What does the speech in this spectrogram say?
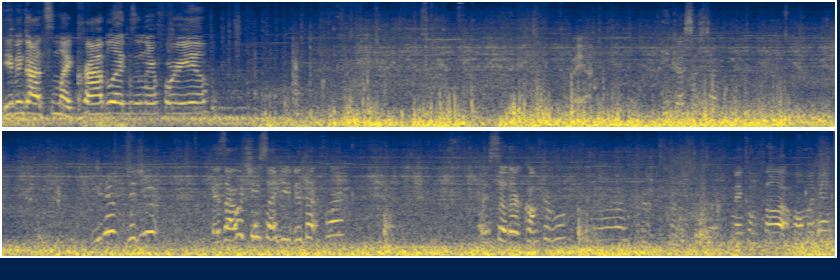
Even got some like crab legs in there for you. But yeah, ecosystem. You did? Did you? Is that what you said you did that for? Just so they're comfortable? Make them feel at home again?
